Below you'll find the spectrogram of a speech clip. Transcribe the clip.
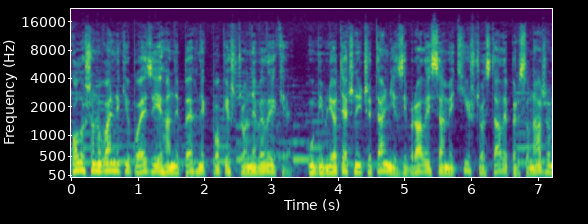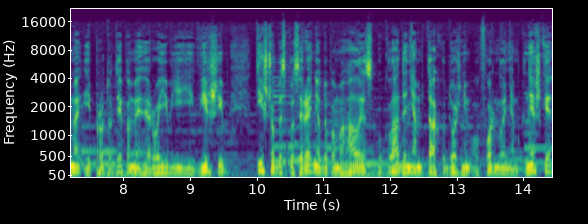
Коло шанувальників поезії Ганни Пехник поки що невелике. У бібліотечній читальні зібрались саме ті, що стали персонажами і прототипами героїв її віршів, ті, що безпосередньо допомагали з укладенням та художнім оформленням книжки,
